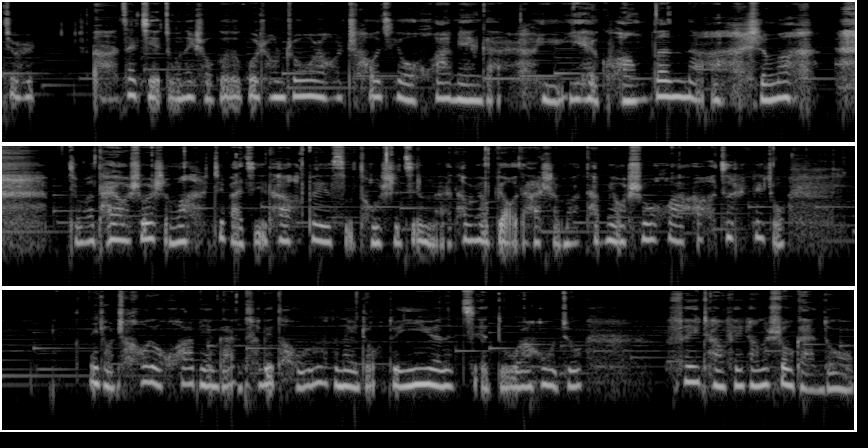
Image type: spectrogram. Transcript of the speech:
就是啊，在解读那首歌的过程中，然后超级有画面感，雨夜狂奔呐，什么。什么？他要说什么？这把吉他和贝斯同时进来，他们要表达什么？他们要说话啊，就是那种那种超有画面感、特别投入的那种对音乐的解读，然后我就非常非常的受感动，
